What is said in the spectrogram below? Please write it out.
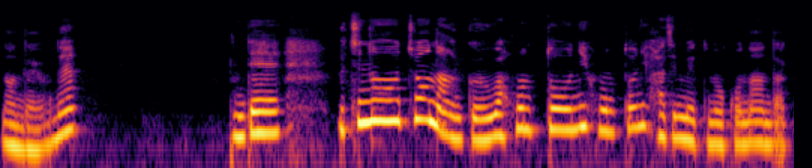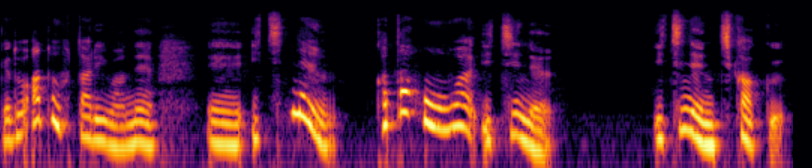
なんだよね。でうちの長男くんは本当に本当に初めての子なんだけどあと2人はね、えー、1年片方は1年1年近く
